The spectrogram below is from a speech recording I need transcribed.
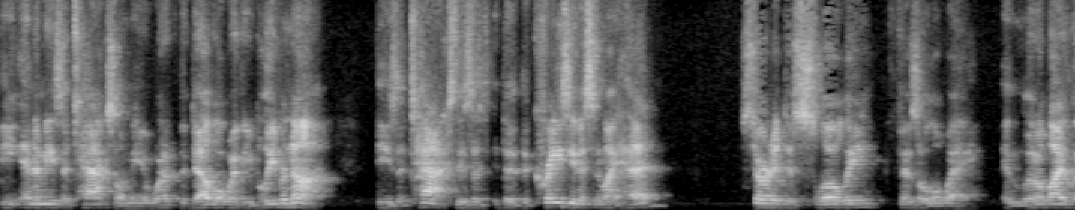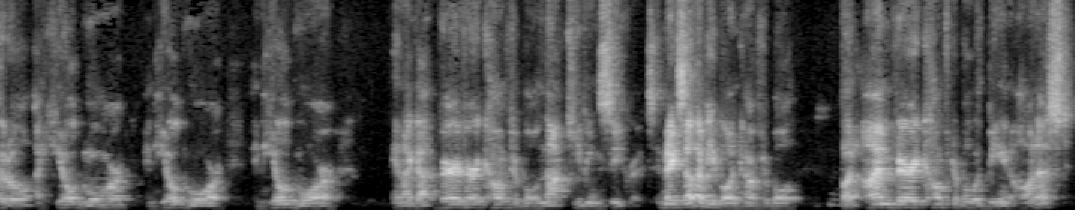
the enemy's attacks on me, or what the devil, whether you believe or not, these attacks, these the, the craziness in my head started to slowly fizzle away. And little by little, I healed more and healed more and healed more. And I got very, very comfortable not keeping secrets. It makes other people uncomfortable, but I'm very comfortable with being honest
